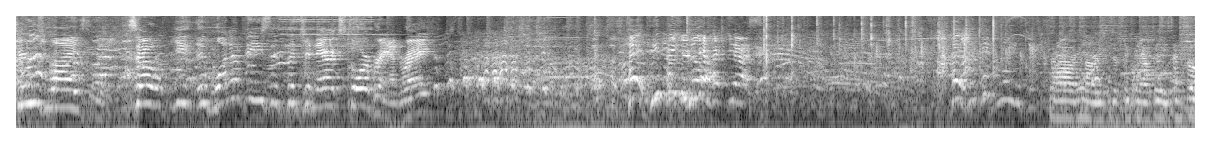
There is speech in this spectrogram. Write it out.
Choose wisely. So, you, one of these is the generic store brand, right? hey, we paid your yeah, yes. Hey, we paid millions. No, you know, you can just pick me up to the central.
